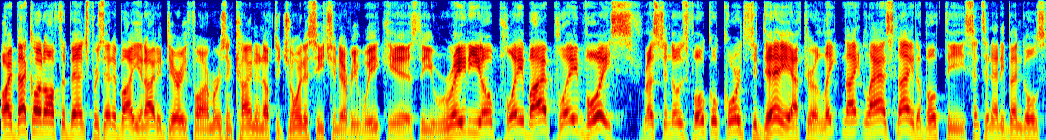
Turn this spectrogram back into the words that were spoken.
All right, back on Off the Bench, presented by United Dairy Farmers, and kind enough to join us each and every week is the radio play by play voice. Resting those vocal cords today after a late night last night of both the Cincinnati Bengals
